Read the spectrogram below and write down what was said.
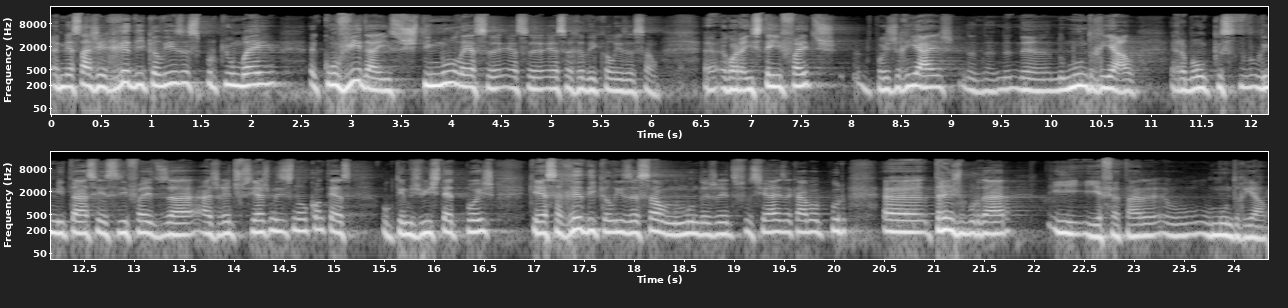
a, a mensagem radicaliza-se porque o meio convida a isso, estimula essa, essa, essa radicalização. Eh, agora, isso tem efeitos depois reais, no mundo real. Era bom que se limitassem esses efeitos às redes sociais, mas isso não acontece. O que temos visto é depois que essa radicalização no mundo das redes sociais acaba por uh, transbordar e, e, afetar o, mundo real.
